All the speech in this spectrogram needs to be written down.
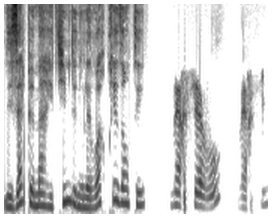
des Alpes-Maritimes, de nous l'avoir présenté. Merci à vous. Merci.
